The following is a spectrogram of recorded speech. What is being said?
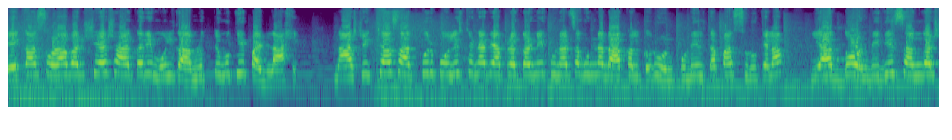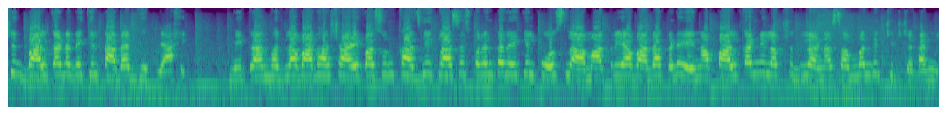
एका सोळा वर्षीय शाळकरी मुलगा मृत्युमुखी पडला आहे. नाशिकच्या सातपूर पोलीस ठाण्यात या प्रकरणी खुनाचा गुन्हा दाखल करून पुढील तपास सुरू केला. या दोन विधी संघर्षित बालकांना देखील ताब्यात घेतले आहे. मित्रांमधला वाद हा शाळेपासून खासगी क्लासेस पर्यंत देखील पोहोचला. मात्र या वादाकडे ना पालकांनी लक्ष दिलं ना संबंधित शिक्षकांनी.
